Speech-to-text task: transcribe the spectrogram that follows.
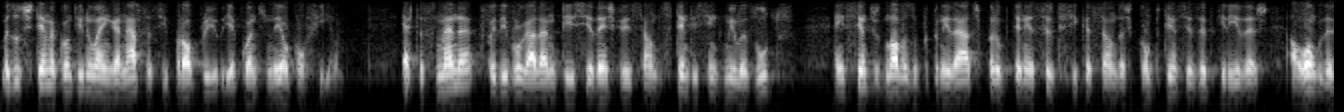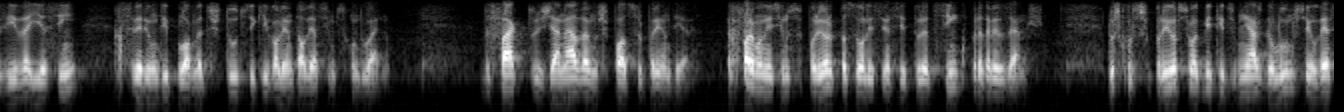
Mas o sistema continua a enganar-se a si próprio e a quantos nele confiam. Esta semana foi divulgada a notícia da inscrição de 75 mil adultos em centros de novas oportunidades para obterem a certificação das competências adquiridas ao longo da vida e, assim, receberem um diploma de estudos equivalente ao 12 ano. De facto, já nada nos pode surpreender. A reforma do ensino superior passou a licenciatura de 5 para 3 anos. Nos cursos superiores são admitidos milhares de alunos sem o 12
